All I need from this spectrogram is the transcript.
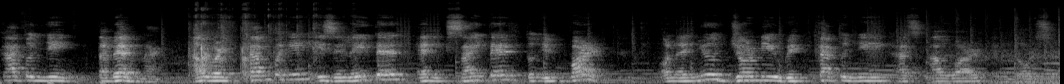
Katunying Taberna. Our company is elated and excited to embark on a new journey with Katunying as our endorser.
